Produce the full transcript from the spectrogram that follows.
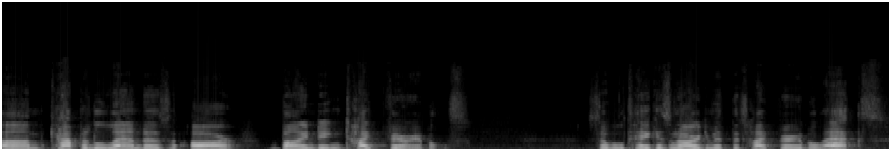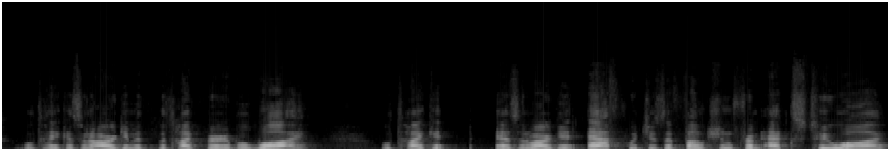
um, capital lambdas are binding type variables. So we'll take as an argument the type variable x, we'll take as an argument the type variable y, we'll take it as an argument f, which is a function from x to y,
